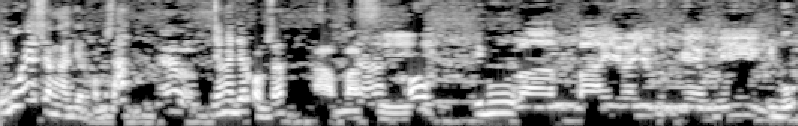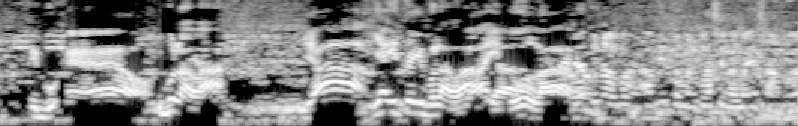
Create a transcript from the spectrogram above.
ibu S yang ngajar komsat L yang ngajar komsat apa sih oh ibu Bapak Ira YouTube Gaming. ibu ibu L ibu Lala ya ya itu ibu Lala lah itulah Ada tuh nama, Ami teman kelas yang namanya sama.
